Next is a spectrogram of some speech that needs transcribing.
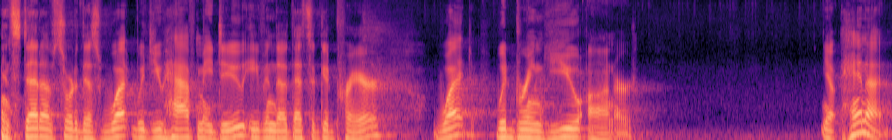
Instead of sort of this, what would you have me do, even though that's a good prayer, what would bring you honor? You know, Hannah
